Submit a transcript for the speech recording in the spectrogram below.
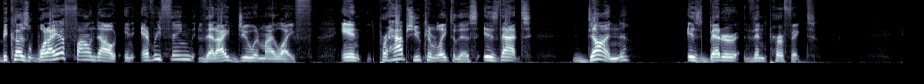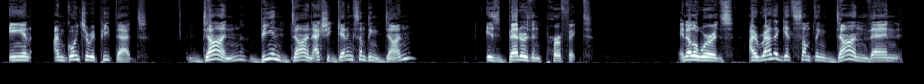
because what I have found out in everything that I do in my life, and perhaps you can relate to this, is that done is better than perfect. And I'm going to repeat that. Done, being done, actually getting something done, is better than perfect. In other words, I'd rather get something done than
